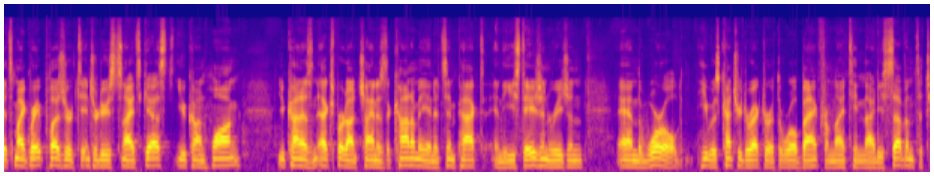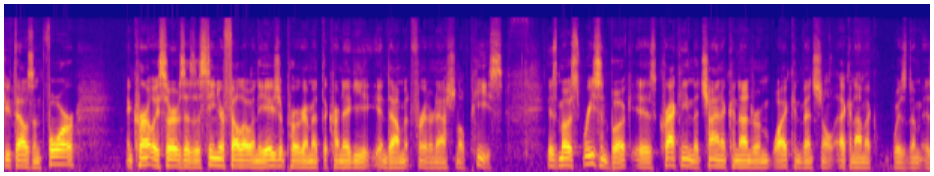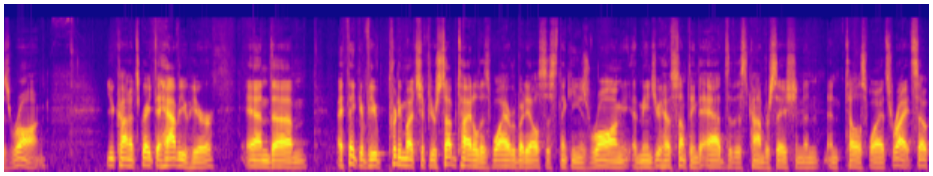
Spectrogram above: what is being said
It's my great pleasure to introduce tonight's guest, Yukon Huang. Yukon is an expert on China's economy and its impact in the East Asian region and the world. He was country director at the World Bank from 1997 to 2004 and currently serves as a senior fellow in the Asia program at the Carnegie Endowment for International Peace. His most recent book is Cracking the China Conundrum Why Conventional Economic Wisdom is Wrong. Yukon, it's great to have you here. And um, I think if you pretty much, if your subtitle is Why Everybody Else is Thinking is Wrong, it means you have something to add to this conversation and, and tell us why it's right. So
